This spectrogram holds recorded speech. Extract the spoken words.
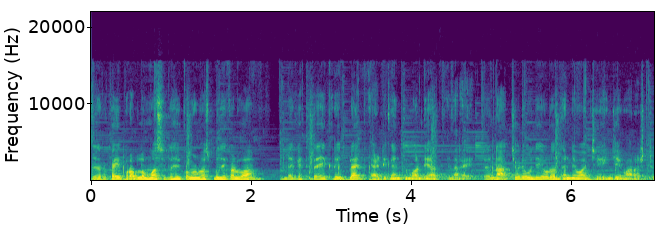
जर काही प्रॉब्लेम असेल तर हे कमेंट बॉक्समध्ये कळवा. लगेच त्याचा एक रिप्लाय या ठिकाणी तुम्हाला देण्यात येणार आहे. तर आजच्या व्हिडिओमध्ये एवढं. धन्यवाद. जय हिंद जय महाराष्ट्र.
